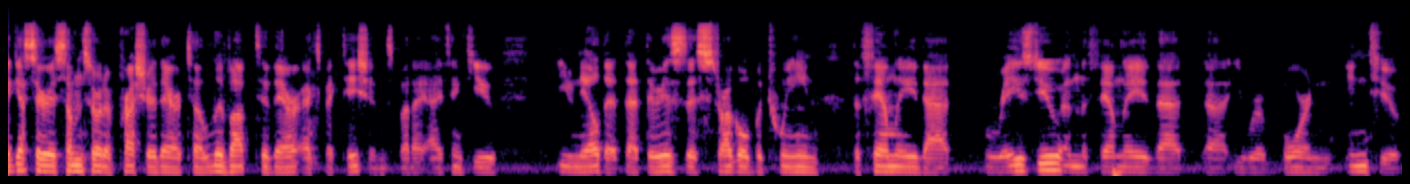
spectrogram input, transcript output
I, guess there is some sort of pressure there to live up to their expectations. But I, I think you you nailed it that there is this struggle between the family that raised you and the family that uh, you were born into.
